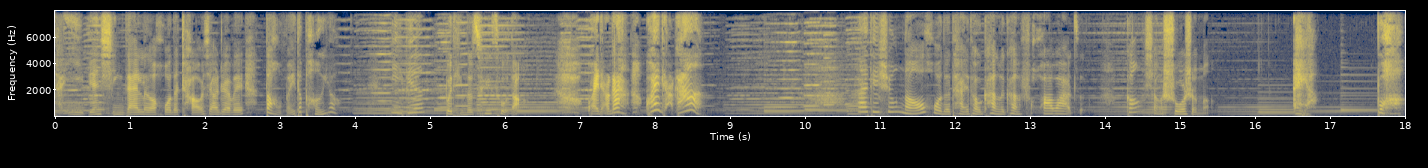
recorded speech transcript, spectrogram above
他一边幸灾乐祸地嘲笑这位倒霉的朋友，一边不停地催促道：“快点干，快点干！”艾迪熊恼火地抬头看了看花袜子，刚想说什么，哎呀，不好！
